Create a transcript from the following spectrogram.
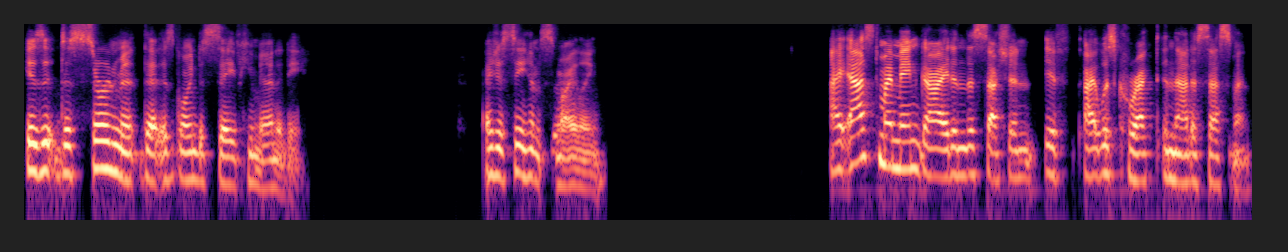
Is it discernment that is going to save humanity? I just see him smiling. I asked my main guide in this session if I was correct in that assessment.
